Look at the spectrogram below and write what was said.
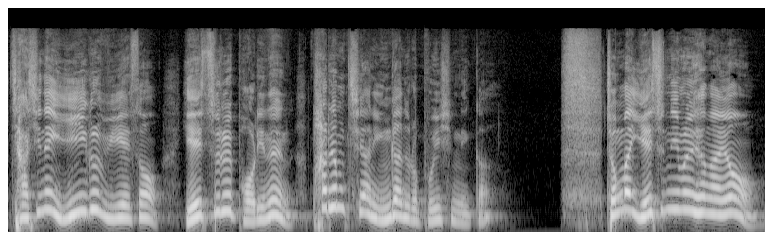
자신의 이익을 위해서 예수를 버리는 파렴치한 인간으로 보이십니까? 정말 예수님을 향하여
